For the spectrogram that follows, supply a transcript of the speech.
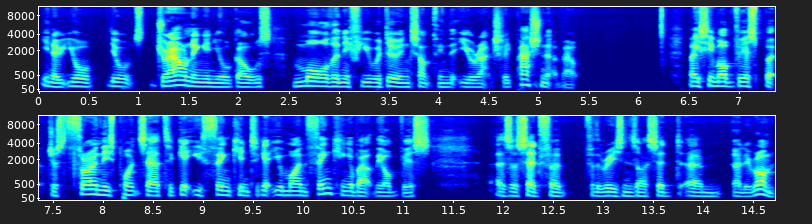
you know you're you're drowning in your goals more than if you were doing something that you were actually passionate about. May seem obvious but just throwing these points out to get you thinking to get your mind thinking about the obvious as i said for for the reasons i said um, earlier on.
